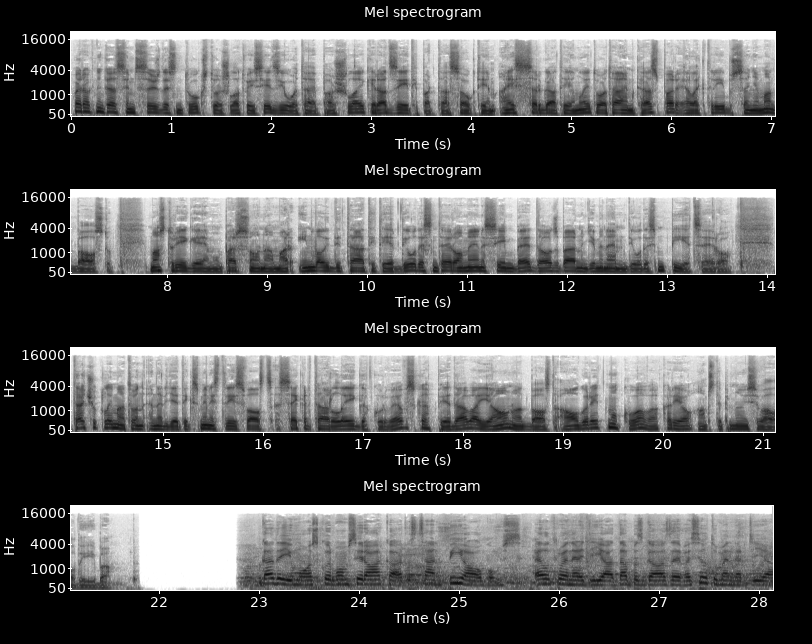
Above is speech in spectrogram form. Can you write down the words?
Vairāk nekā 160 40 tūkstoši Latvijas iedzīvotāji pašlaik ir atzīti par tā sauktiem aizsargātiem lietotājiem, kas par elektrību saņem atbalstu. Masturīgajiem un personām ar invaliditāti tie ir 20 eiro mēnesī, bet daudz bērnu ģimenēm 25 eiro. Taču klimata un enerģētikas ministrijas valsts sekretāra Līga Kurvevska piedāvā jaunu atbalsta algoritmu, ko vakar jau apstiprinājusi valdība. Gadījumos, kur mums ir ārkārtas cenu pieaugums elektroenerģijā, dabasgāzē vai siltumenerģijā,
